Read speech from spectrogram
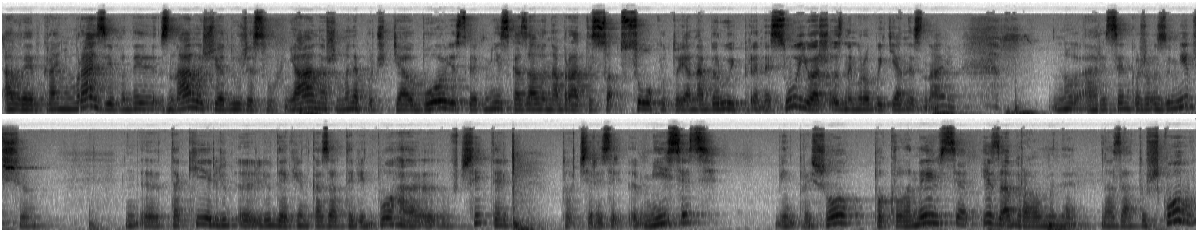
Але в крайньому разі вони знали, що я дуже слухняна, що в мене почуття обов'язку. Як мені сказали набрати соку, то я наберу і принесу, а що з ним робити, я не знаю. Ну, а Гриценко ж розумів, що е, такі е, люди, як він казав, ти від Бога е, вчитель, то через місяць він прийшов, поклонився і забрав мене назад у школу.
